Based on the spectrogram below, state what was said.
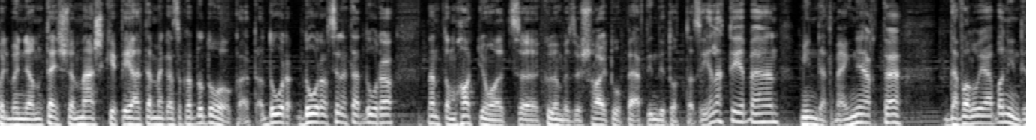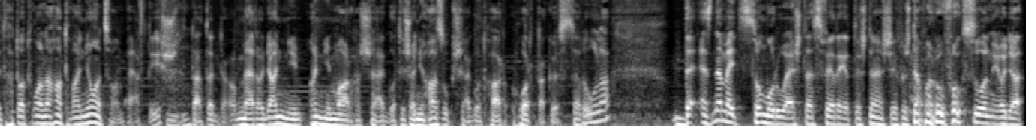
hogy mondjam, teljesen másképp élte meg azokat a dolgokat. A Dóra, Dóra szünetet Dóra, nem tudom, 6-8 különböző sajtópert indított az életében, mindet megnyerte, de valójában indíthatott volna 60-80 pert is, uh-huh. tehát, mert hogy annyi, annyi marhaságot és annyi hazugságot hordtak össze róla, de ez nem egy szomorú est lesz félreértés, nem esik, most nem arról fog szólni, hogy a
